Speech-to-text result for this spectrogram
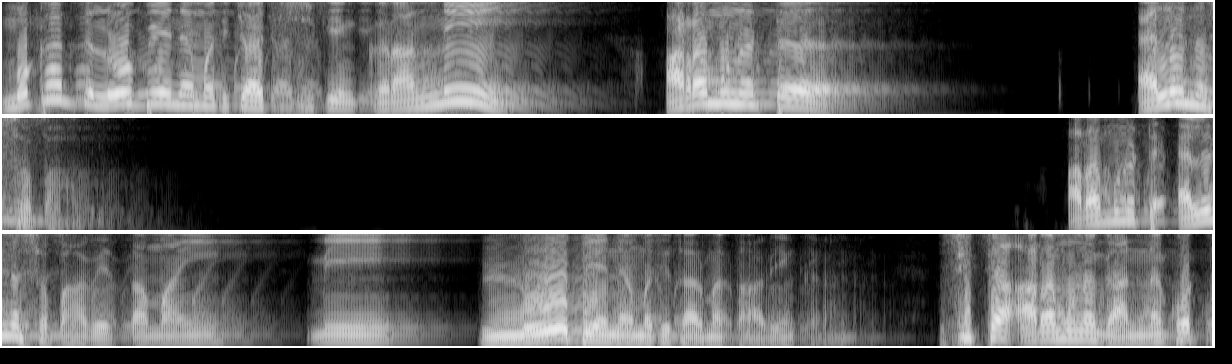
මොකද්ද ලෝභය නැමැති චෛතසිකයෙන් කරන්නේ? අරමුණට ඇලෙන ස්වභාවය. අරමුණට ඇලෙන ස්වභාවය තමයි මේ ලෝභය නැමැති ධර්මතාවයෙන් කරන්නේ. සිත අරමුණ ගන්නකොට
